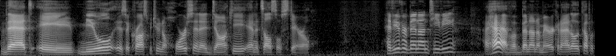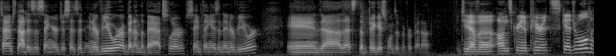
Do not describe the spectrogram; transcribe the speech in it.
That a mule is a cross between a horse and a donkey, and it's also sterile. Have you ever been on TV? I have. I've been on American Idol a couple times, not as a singer, just as an interviewer. I've been on The Bachelor, same thing as an interviewer. And uh, that's the biggest ones I've ever been on. Do you have an on-screen appearance scheduled?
